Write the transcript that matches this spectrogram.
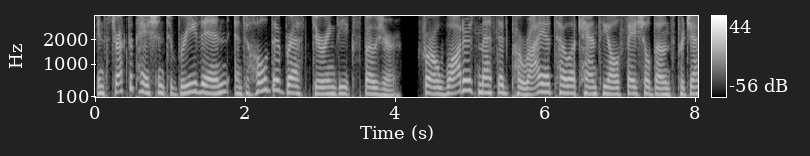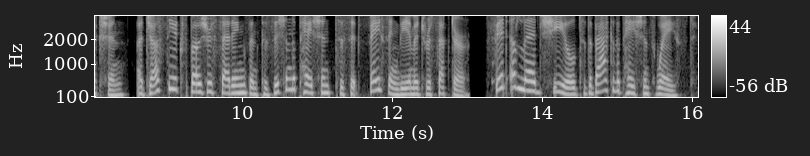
Instruct the patient to breathe in and to hold their breath during the exposure. For a Waters method parietoacanthial facial bones projection, adjust the exposure settings and position the patient to sit facing the image receptor. Fit a lead shield to the back of the patient's waist.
